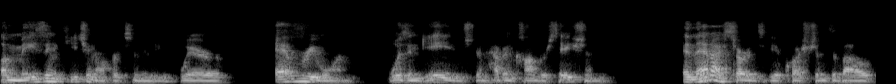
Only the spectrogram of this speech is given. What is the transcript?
amazing teaching opportunity where everyone was engaged and having conversation. And then I started to get questions about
